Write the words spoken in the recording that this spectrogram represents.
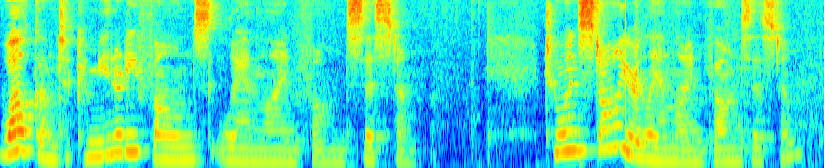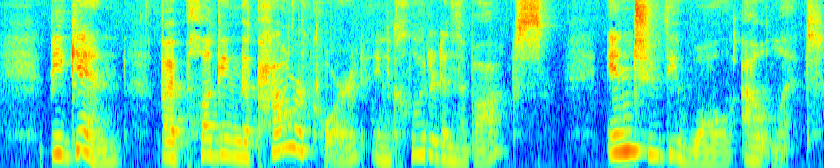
Welcome to Community Phone's landline phone system. To install your landline phone system, begin by plugging the power cord included in the box into the wall outlet.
